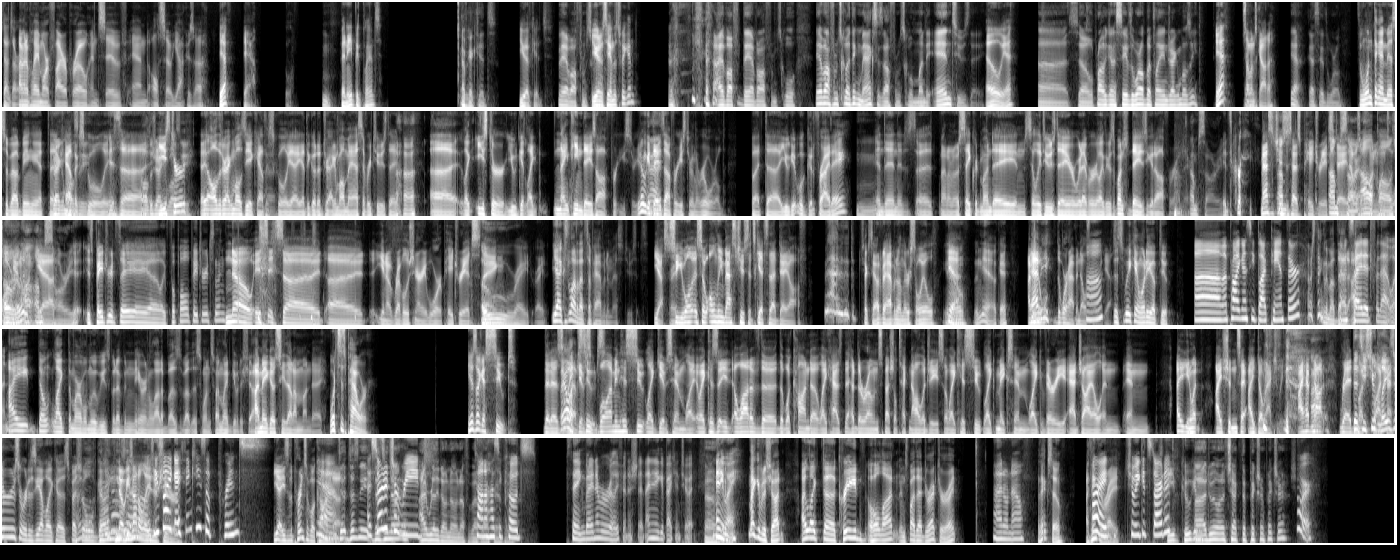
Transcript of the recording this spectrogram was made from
Sounds alright. I'm gonna play more Fire Pro and Civ and also Yakuza. Yeah. Yeah. Cool. Hmm. Vinny, big plans? I've got kids. You have kids. They have off from school. You're gonna see them this weekend? I have off. They have off from school. They have off from school. I think Max is off from school Monday and Tuesday. Oh yeah. Uh, so we're probably gonna save the world by playing Dragon Ball Z. Yeah. Someone's gotta. Yeah, gotta save the world. The one thing I miss about being at uh, Catholic school is uh, All the Dragon Ball Easter. Uh, all the Dragon Ball Z at Catholic Uh. school. Yeah, you had to go to Dragon Ball Mass every Tuesday. Uh-huh. uh, like Easter, you would get like 19 days off for Easter. You don't get days off for Easter in the real world, but uh, you get well Good Friday, Mhm. and then it's uh, I don't know Sacred Monday and Silly Tuesday or whatever. Like there's a bunch of days you get off around there. I'm sorry. It's great. Massachusetts has Patriots I'm Day. sorry. That was a I'll fun apologize. one. to Oh, walk in really? on. I'm yeah. sorry. Is Patriots Day a uh, like football Patriots thing? No, it's it's uh uh you know Revolutionary War Patriots thing. Oh right, right. Yeah, because a lot of that stuff happened in Massachusetts. yes, so you will, so only Massachusetts gets that day off. Yeah, it checks out if it happened on their soil. You Yeah. know, then yeah, okay. I mean, Abby? the, the war happened elsewhere. Huh? but Yes. This weekend, what are you up to? Um, I'm probably going to see Black Panther. I was thinking about that. I'm that. I, excited for that one. I don't like the Marvel movies, but I've been hearing a lot of buzz about this one, so I might give it a shot. I may go see that on Monday. What's his power? He has like a suit that has They all like have gives. suits. Well, I mean, his suit like gives him like like because a lot of the the Wakanda like has they had their own special technology, so like his suit like makes him like very agile and and I you know what I shouldn't say I don't actually know. I have not read. Does he shoot Black Panther. lasers, or does he have like a special gun? No, he's not a laser He's like. I think he's a prince. Yeah, he's the Prince of Yeah. Wakanda. D- doesn't he? I does he started to not- read I really don't know enough about Black Ta-Nehisi Coates thing, but I never really finished it. I need to get back into it. Uh, Anyway, Might give it a shot. I liked uh, Creed a whole lot, and it's by that director, right? I don't know. I think so. I think All right, you're right. should we get started? Steve Coogan. Uh, do we want to check the picture in picture? Sure.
